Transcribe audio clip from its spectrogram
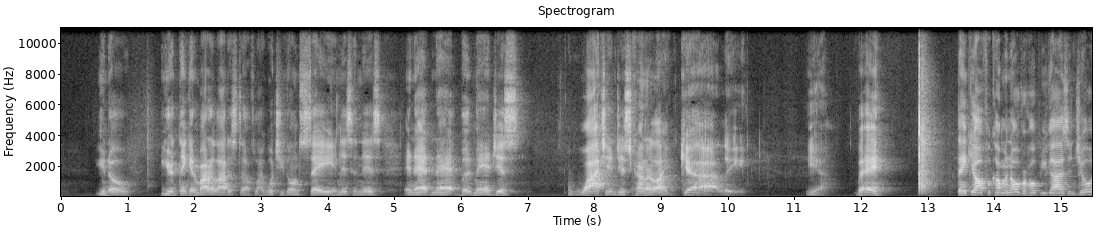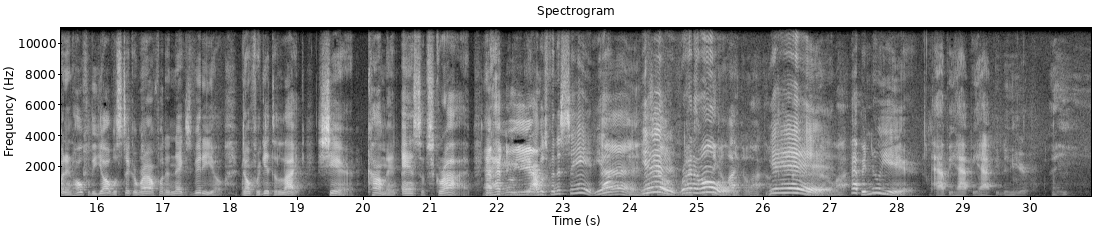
you know, you're thinking about a lot of stuff like what you're gonna say and this and this and that and that. But man, just watching, just kind of like golly, yeah. But hey, thank y'all for coming over. Hope you guys enjoyed, and hopefully y'all will stick around for the next video. Don't forget to like, share, comment, and subscribe. And Happy New Year. I was gonna say it. Yeah, Hey, let's yeah, right think on. I like a lot. I like Yeah, a lot. Happy New Year. Happy, happy, happy New Year.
